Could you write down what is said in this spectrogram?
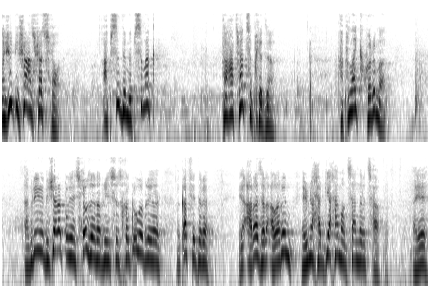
Ажәытә ишааз шәасҳәо, аԥсы дымыԥсылак, ҭаацәа цыԥхьаӡа, аплакьқәа рыма, абри бжьаратәла иазҳәозар, абри сызхакыл, абри акафедра, аразар аларын аҩны ҳаргьы ҳаман сан рыцҳа аиеи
